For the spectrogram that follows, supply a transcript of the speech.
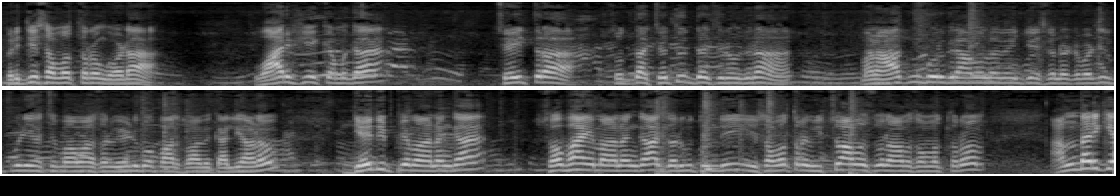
ప్రతి సంవత్సరం కూడా వార్షికముగా చైత్ర శుద్ధ చతుర్దశి రోజున మన ఆత్మకూరు గ్రామంలో వేయించేసినటువంటి రుక్మిణి మామాసుడు వేణుగోపాల స్వామి కళ్యాణం. దేదీప్యమానంగా శోభాయమానంగా జరుగుతుంది ఈ సంవత్సరం విశ్వావసునామ సంవత్సరం. అందరికీ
